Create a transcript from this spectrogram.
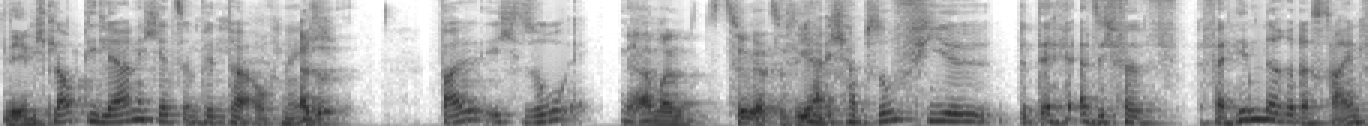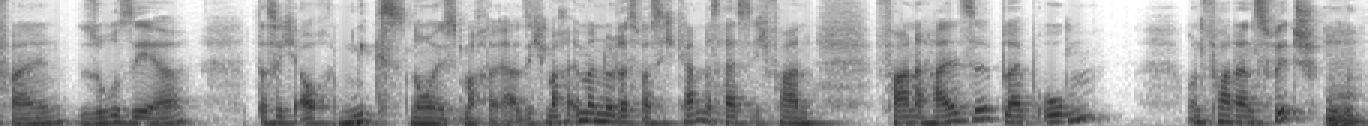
Nee. Ich glaube, die lerne ich jetzt im Winter auch nicht. also, weil ich so ja, man zögert zu viel. Ja, ich habe so viel, bede- also ich ver verhindere das Reinfallen so sehr, dass ich auch nichts Neues mache. Also ich mache immer nur das, was ich kann. Das heißt, ich fahre fahr eine Halse, bleib oben und fahre dann Switch. Mhm.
